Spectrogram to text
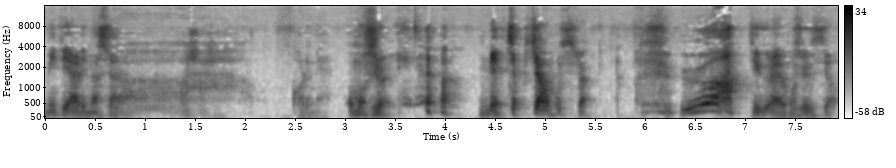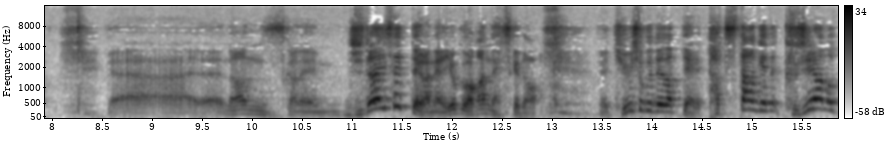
見てやりましたら、これね、面白い。めちゃくちゃ面白い。うわーっていうぐらい面白いですよ。えー、なんですかね、時代設定がね、よくわかんないですけど、給食でだって、竜田揚げ、クジラの竜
